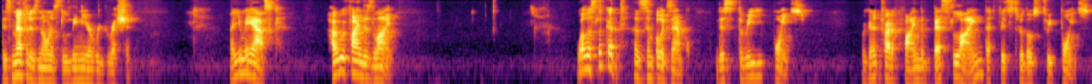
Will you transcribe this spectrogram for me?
This method is known as linear regression. Now you may ask, how do we find this line? Well, let's look at a simple example. This three points. We're going to try to find the best line that fits through those three points.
